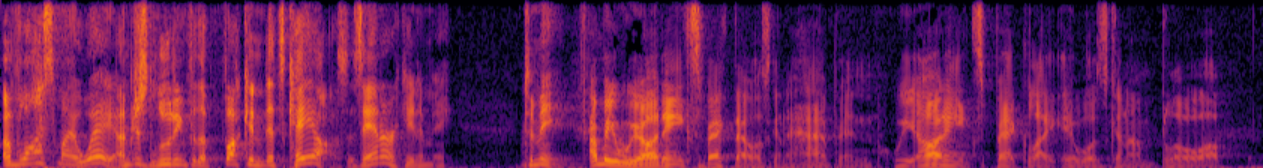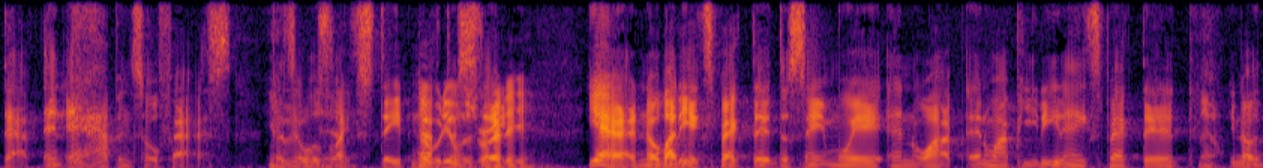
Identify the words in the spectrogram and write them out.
I've lost my way. I'm just looting for the fucking. That's chaos. It's anarchy to me. To me, I mean, we all didn't expect that was gonna happen. We all didn't expect like it was gonna blow up that, and it happened so fast because it was Yeah. like state. Nobody after was state. ready. Yeah, nobody expected the same way NY, NYPD didn't expect it. Yeah. You know,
